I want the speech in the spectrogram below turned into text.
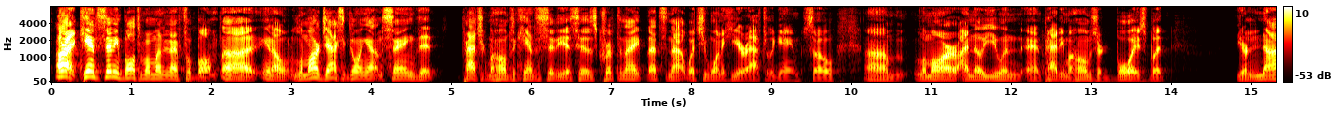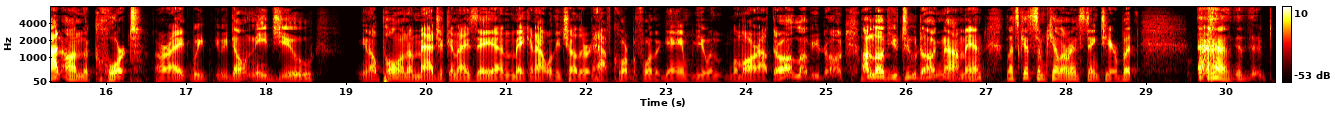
All right, Kansas City and Baltimore Monday Night Football. Uh, you know, Lamar Jackson going out and saying that Patrick Mahomes in Kansas City is his kryptonite. That's not what you want to hear after the game. So, um, Lamar, I know you and, and Patty Mahomes are boys, but you're not on the court. All right, we we don't need you you know, pulling a Magic and Isaiah and making out with each other at half court before the game. You and Lamar out there, oh, I love you, dog. I love you too, dog. Nah, man. Let's get some killer instinct here. But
